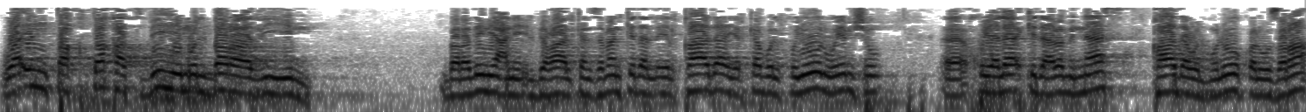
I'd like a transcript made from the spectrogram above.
وإن طقطقت بهم البراذين. براذين يعني البغال. كان زمان كده القادة يركبوا الخيول ويمشوا خيلاء كده أمام الناس قادة والملوك والوزراء.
